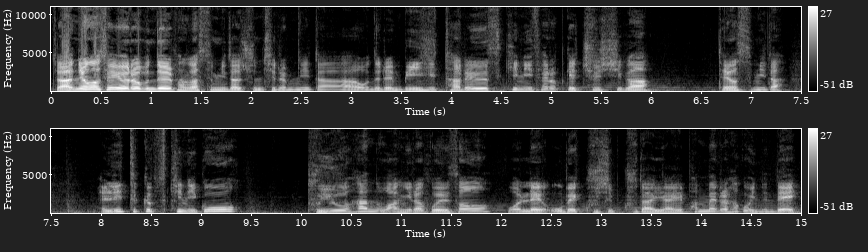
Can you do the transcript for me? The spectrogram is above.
자, 안녕하세요 여러분들 반갑습니다. 준치르입니다. 오늘은 민시타르 스킨이 새롭게 출시가 되었습니다. 엘리트급 스킨이고 부유한 왕이라고 해서 원래 599다이아에 판매를 하고 있는데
